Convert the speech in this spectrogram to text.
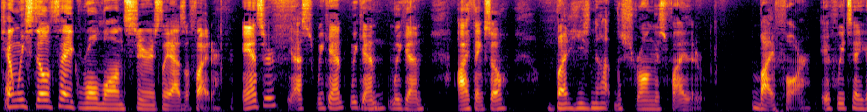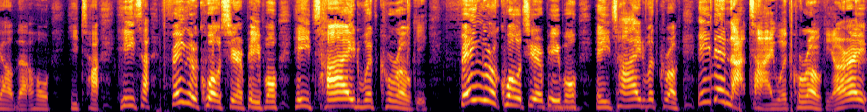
can we still take Roland seriously as a fighter? Answer: Yes, we can. We can. Mm-hmm. We can. I think so. But he's not the strongest fighter by far. If we take out that whole he tied he tied finger quotes here, people. He tied with Kuroki. Finger quotes here, people. He tied with Kuroki. He did not tie with Kuroki. All right.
